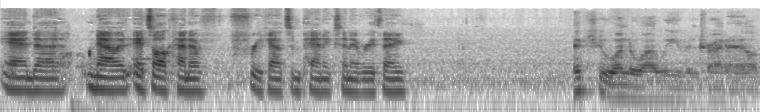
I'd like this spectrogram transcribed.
And uh, now it, it's all kind of freakouts and panics and everything. Makes you wonder why we even try to help.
